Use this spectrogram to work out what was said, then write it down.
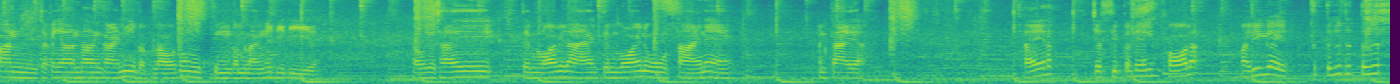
ปั่นจักรยานทางไกลนี่แบบเราต้องคุมกำลังให้ดีๆ เราจะใช้เต็มร้อยไม่ได้ เต็มร้อยนูตายแน่ มันไกลอะ ใช้สัก เจ็ดสิบเปอร์เซ็นต์พอละไปเรื่อยๆตื้อๆตื้อๆ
